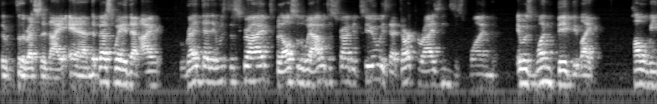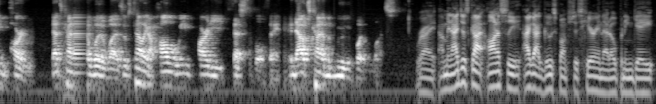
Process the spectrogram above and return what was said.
the, for the rest of the night. And the best way that I read that it was described, but also the way I would describe it too, is that Dark Horizons is one, it was one big like Halloween party. That's kind of what it was. It was kind of like a Halloween party festival thing. And now it's kind of the mood of what it was. Right. I mean, I just got, honestly, I got goosebumps just hearing that opening gate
